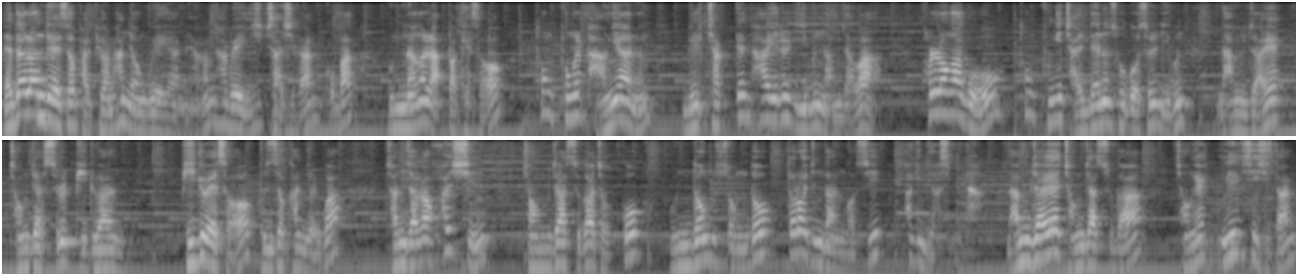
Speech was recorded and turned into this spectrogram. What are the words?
네덜란드에서 발표한 한 연구에 의하면 하루에 24시간 꼬박 음낭을 압박해서 통풍을 방해하는 밀착된 하의를 입은 남자와 헐렁하고 통풍이 잘 되는 속옷을 입은 남자의 정자수를 비교한 비교해서 분석한 결과 전자가 훨씬 정자수가 적고 운동성도 떨어진다는 것이 확인되었습니다. 남자의 정자수가 정액 1cc당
